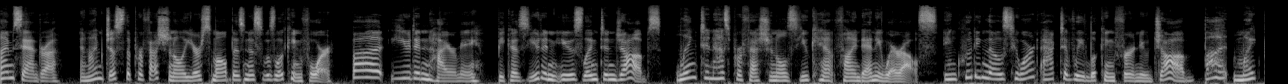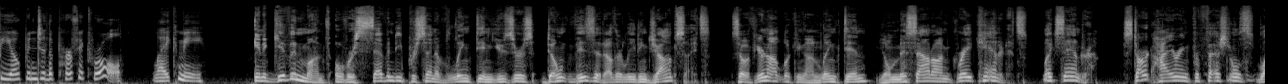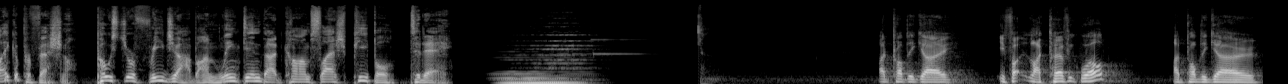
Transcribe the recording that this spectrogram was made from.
I'm Sandra, and I'm just the professional your small business was looking for. But you didn't hire me because you didn't use LinkedIn jobs. LinkedIn has professionals you can't find anywhere else, including those who aren't actively looking for a new job but might be open to the perfect role, like me. In a given month, over 70% of LinkedIn users don't visit other leading job sites. So if you're not looking on LinkedIn, you'll miss out on great candidates like Sandra. Start hiring professionals like a professional. Post your free job on linkedin.com/people today. I'd probably go if I, like perfect world. I'd probably go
